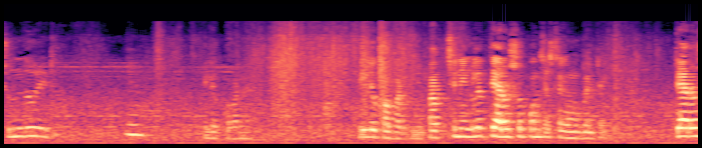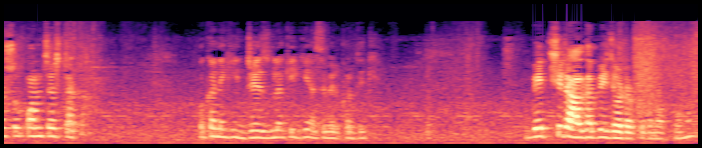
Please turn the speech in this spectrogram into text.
সুন্দর এটা। এলো কভার না পাচ্ছেন এগুলো তেরোশো পঞ্চাশ টাকা মোবাইলটা তেরোশো পঞ্চাশ টাকা। ওখানে কি ড্রেসগুলো কি কি আছে বের করে দেখি। বেডশিট আলাদা পেজ অর্ডার করবেন আপনি হ্যাঁ?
